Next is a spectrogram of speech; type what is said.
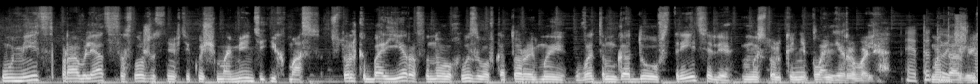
уметь справляться со сложностями в текущем моменте, их масса. Столько барьеров и новых вызовов, которые мы в этом году встретили, мы столько не планировали. Это мы точно. даже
